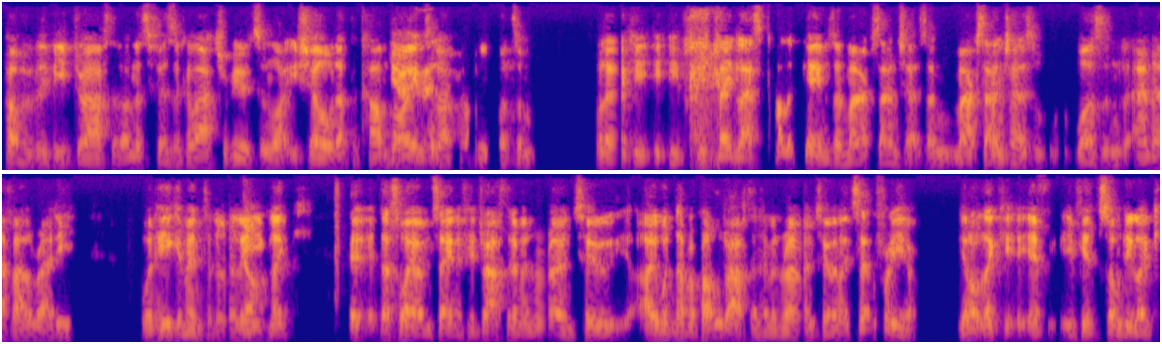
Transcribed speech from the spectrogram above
probably be drafted on his physical attributes and what he showed at the combine. Yeah, so that probably puts him well, like he, he he played less college games than Mark Sanchez, and Mark Sanchez wasn't NFL ready when he came into the league. No. Like it, that's why I'm saying if you drafted him in round two, I wouldn't have a problem drafting him in round two, and I'd sit him for a year. You know, like if if you had somebody like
